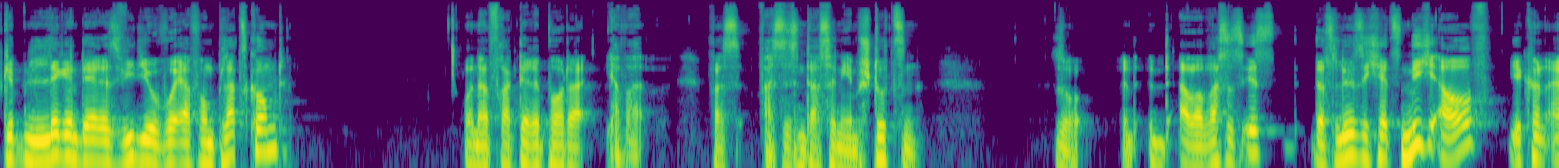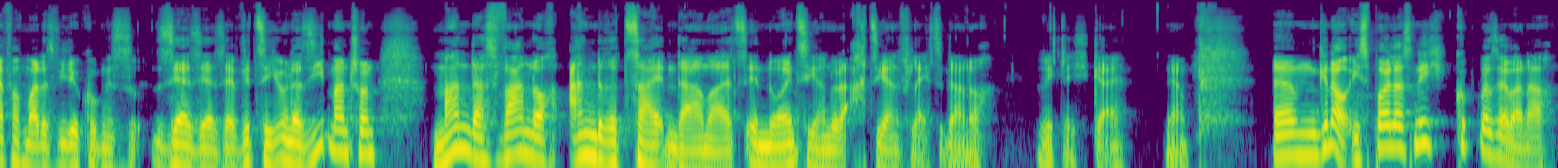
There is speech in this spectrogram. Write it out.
Gibt ein legendäres Video, wo er vom Platz kommt. Und dann fragt der Reporter, ja, aber was, was ist denn das in ihrem Stutzen? So. Aber was es ist, das löse ich jetzt nicht auf. Ihr könnt einfach mal das Video gucken. Es ist sehr, sehr, sehr witzig. Und da sieht man schon, Mann, das waren noch andere Zeiten damals, in 90ern oder 80ern vielleicht sogar noch. Wirklich geil. Ja. Ähm, genau, ich spoilers nicht, guckt mal selber nach.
